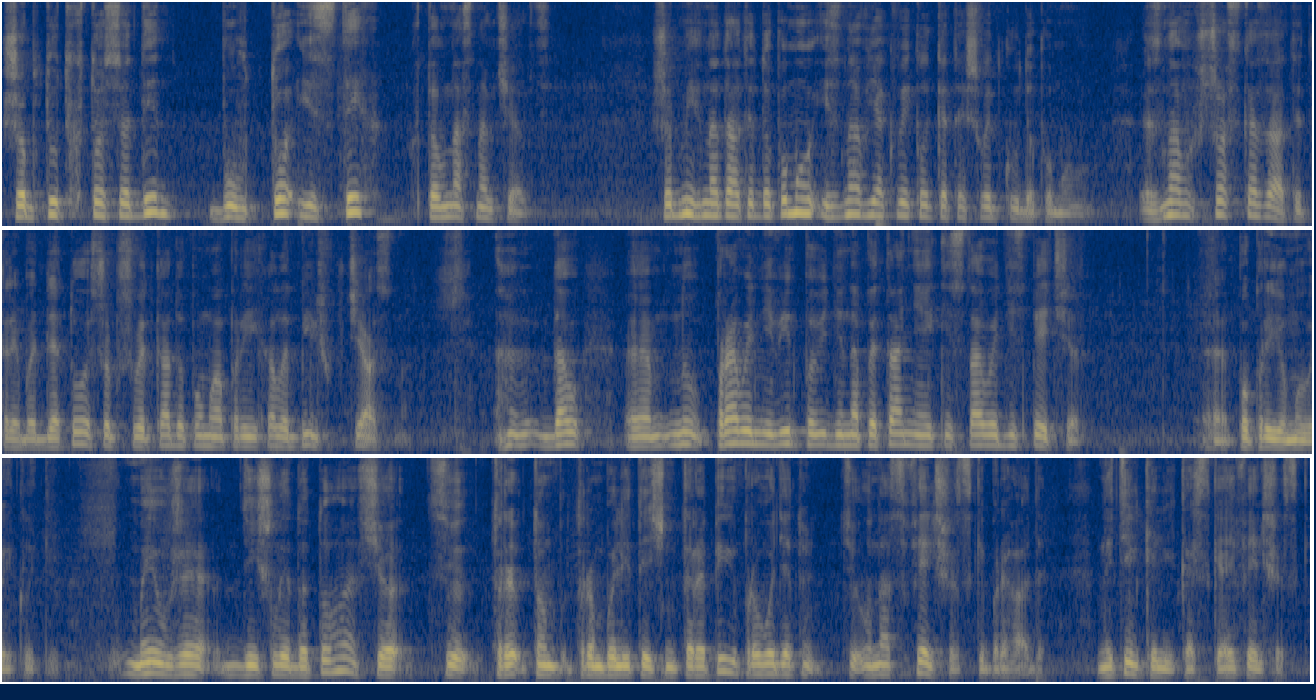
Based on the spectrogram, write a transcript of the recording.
щоб тут хтось один був то із тих, хто в нас навчався щоб міг надати допомогу і знав, як викликати швидку допомогу. Знав, що сказати треба для того, щоб швидка допомога приїхала більш вчасно. Дав е, ну, правильні відповіді на питання, які ставить диспетчер е, по прийому викликів. Ми вже дійшли до того, що цю тромболітичну терапію проводять у- нас фельдшерські бригади, не тільки лікарські, а й фельдшерські.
